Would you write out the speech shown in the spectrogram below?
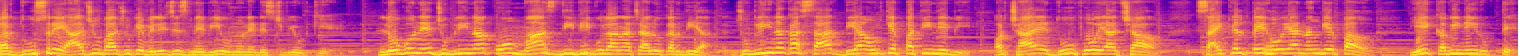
पर दूसरे आजू बाजू के विलेजेस में भी उन्होंने डिस्ट्रीब्यूट किए। लोगों ने जुबलीना को मास दीदी बुलाना चालू कर दिया। जुबलीना का साथ दिया उनके पति ने भी, और चाहे धूप हो या छाव, साइकिल पे हो या नंगे पाओ ये कभी नहीं रुकते।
